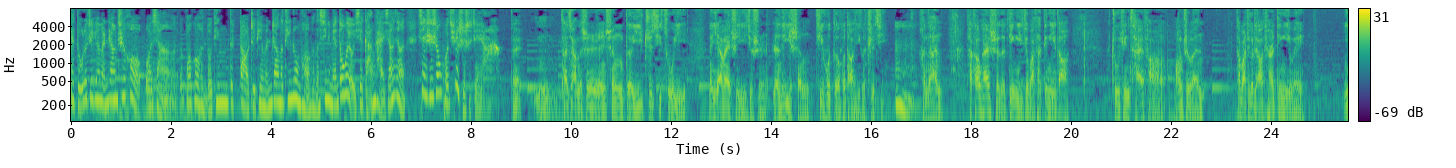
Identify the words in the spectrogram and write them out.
在读了这篇文章之后，我想，包括很多听得到这篇文章的听众朋友，可能心里面都会有一些感慨。想想现实生活确实是这样啊。对，嗯，他讲的是人生得一知己足矣，那言外之意就是人的一生几乎得不到一个知己，嗯很难。他刚开始的定义就把它定义到朱军采访王志文，他把这个聊天定义为你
